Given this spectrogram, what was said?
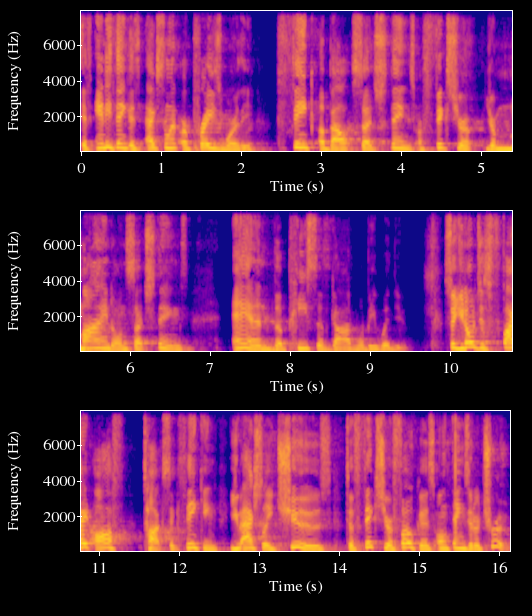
If anything is excellent or praiseworthy, think about such things or fix your, your mind on such things, and the peace of God will be with you. So you don't just fight off toxic thinking, you actually choose to fix your focus on things that are true,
